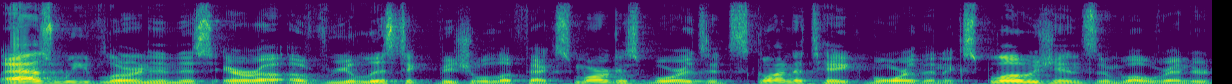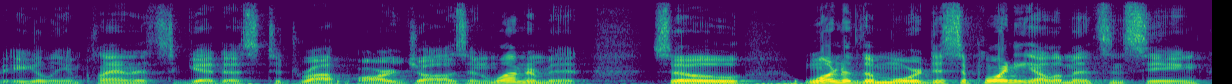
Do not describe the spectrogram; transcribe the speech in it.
as we've learned in this era of realistic visual effects smorgasbords, it's going to take more than explosions and well rendered alien planets to get us to drop our jaws in wonderment. So, one of the more disappointing elements in seeing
